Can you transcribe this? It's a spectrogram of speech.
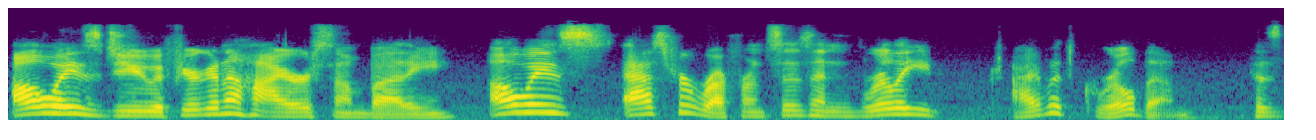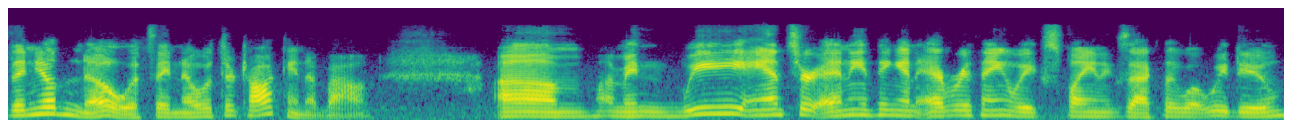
Always do if you're going to hire somebody, always ask for references and really I would grill them because then you'll know if they know what they're talking about. Um, I mean, we answer anything and everything. We explain exactly what we do.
